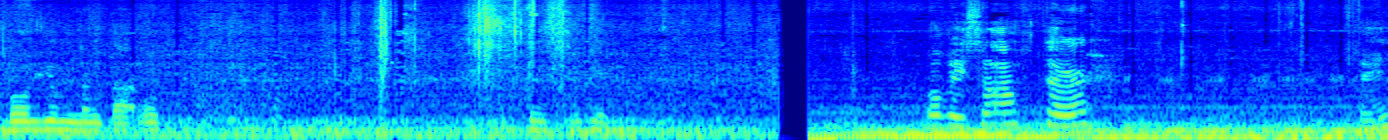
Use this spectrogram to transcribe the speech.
volume ng tao. Okay, sige. Okay so after okay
